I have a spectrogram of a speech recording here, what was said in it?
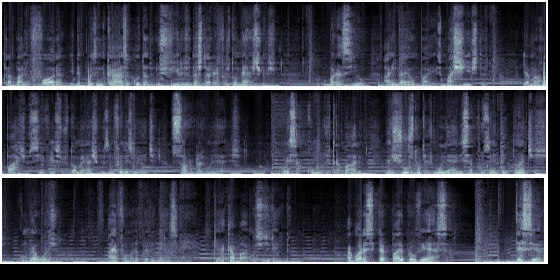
Trabalham fora e depois em casa, cuidando dos filhos e das tarefas domésticas. O Brasil ainda é um país machista e a maior parte dos serviços domésticos, infelizmente, sobra para as mulheres. Com esse acúmulo de trabalho, é justo que as mulheres se aposentem antes, como é hoje. A reforma da Previdência quer acabar com esse direito. Agora se prepare para ouvir essa. Terceiro,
